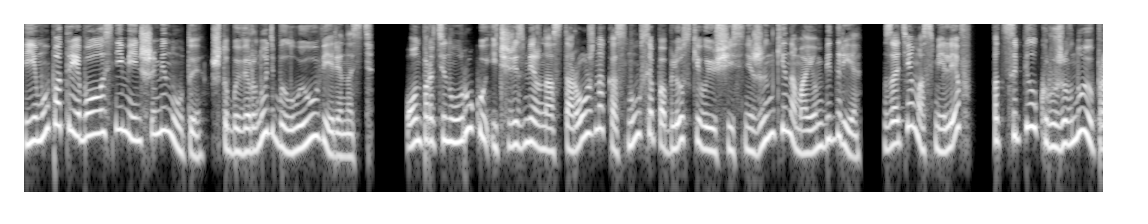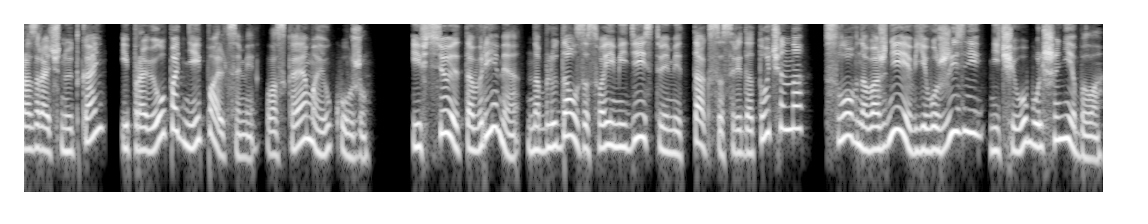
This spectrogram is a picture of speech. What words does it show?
Ему потребовалось не меньше минуты, чтобы вернуть былую уверенность. Он протянул руку и чрезмерно осторожно коснулся поблескивающей снежинки на моем бедре. Затем, осмелев, подцепил кружевную прозрачную ткань и провел под ней пальцами, лаская мою кожу. И все это время наблюдал за своими действиями так сосредоточенно, словно важнее в его жизни ничего больше не было.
